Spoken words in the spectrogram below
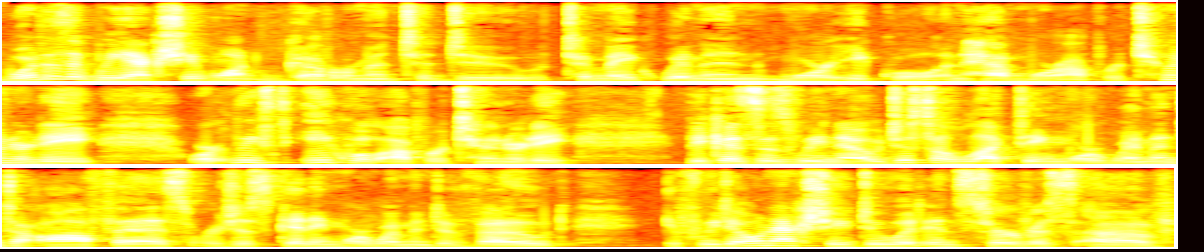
what is it we actually want government to do to make women more equal and have more opportunity, or at least equal opportunity? Because as we know, just electing more women to office or just getting more women to vote, if we don't actually do it in service of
